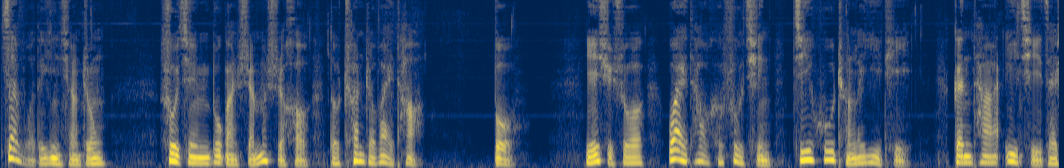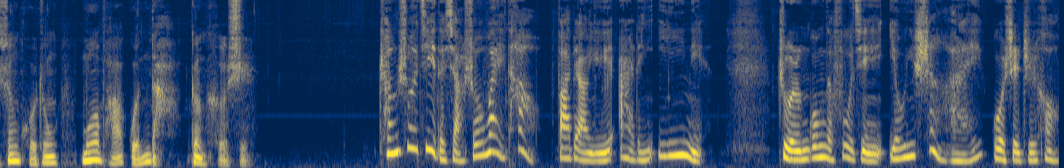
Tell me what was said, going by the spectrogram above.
在我的印象中，父亲不管什么时候都穿着外套。不，也许说外套和父亲几乎成了一体，跟他一起在生活中摸爬滚打更合适。程硕记的小说《外套》发表于二零一一年。主人公的父亲由于肾癌过世之后，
